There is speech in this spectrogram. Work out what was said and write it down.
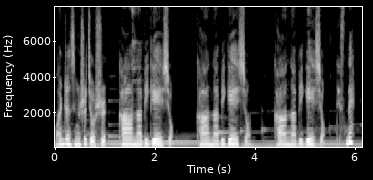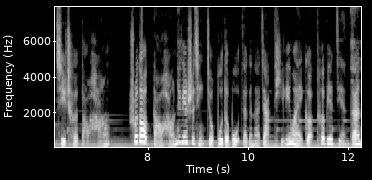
完整形式就是 car navigation car navigation car navigation，ですね，汽车导航。说到导航这件事情，就不得不再跟大家提另外一个特别简单。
